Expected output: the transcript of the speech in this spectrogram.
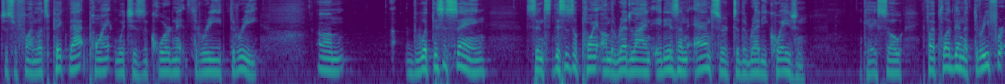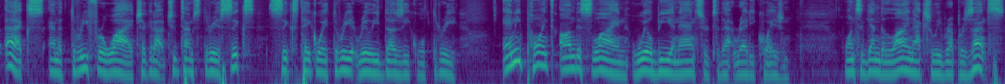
just for fun. Let's pick that point, which is the coordinate 3, 3. Um, what this is saying, since this is a point on the red line, it is an answer to the red equation. Okay, so if I plugged in a 3 for x and a 3 for y, check it out. 2 times 3 is 6. 6 take away 3, it really does equal 3. Any point on this line will be an answer to that red equation. Once again, the line actually represents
